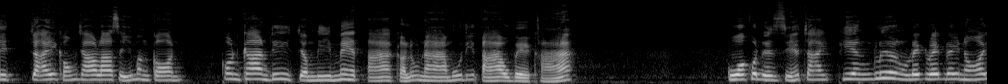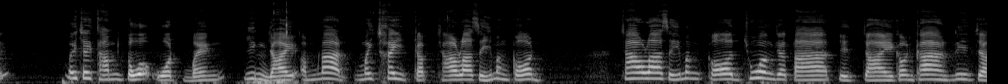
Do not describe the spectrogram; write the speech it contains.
จิตใจของชาวราศีมังกรค่อนข้างที่จะมีเมตตากรุณามุทิตาอุเบกขา กลัวคนอื่นเสียใจเพียงเรื่องเล็กๆน้อยๆไม่ใช่ทำตัวอวดแบ่งยิ่งใหญ่อำนาจไม่ใช่กับชาวราศีมังกร ชาวราศีมังกรช่วงชะตาจิตใจค่อนข้างที่จะ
